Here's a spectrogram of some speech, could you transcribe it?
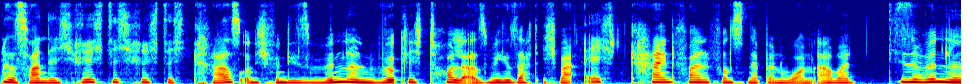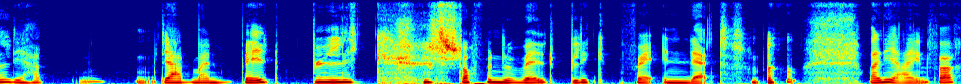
Das fand ich richtig, richtig krass und ich finde diese Windeln wirklich toll. Also wie gesagt, ich war echt kein Fan von Snap in One, aber diese Windel, die hat, die hat mein Weltblick, Stoffwindel Weltblick verändert, weil die einfach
